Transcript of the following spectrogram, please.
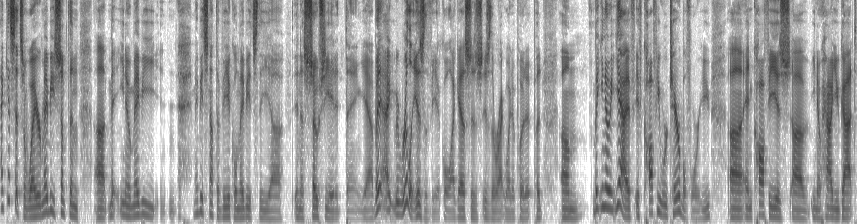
I guess that's a way, or maybe something, uh, you know, maybe, maybe it's not the vehicle, maybe it's the uh, an associated thing. Yeah, but I, it really is the vehicle. I guess is is the right way to put it. But um, but you know, yeah, if, if coffee were terrible for you, uh, and coffee is uh, you know how you got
